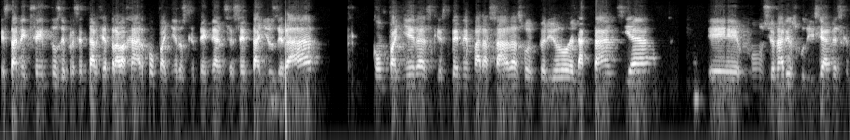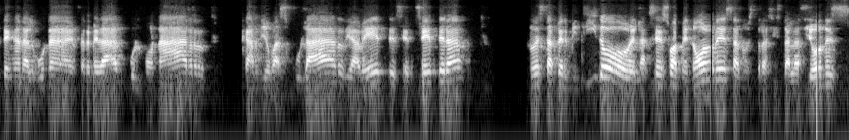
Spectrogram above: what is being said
Están exentos de presentarse a trabajar compañeros que tengan 60 años de edad, compañeras que estén embarazadas o en periodo de lactancia, eh, funcionarios judiciales que tengan alguna enfermedad pulmonar, cardiovascular, diabetes, etcétera. No está permitido el acceso a menores a nuestras instalaciones,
